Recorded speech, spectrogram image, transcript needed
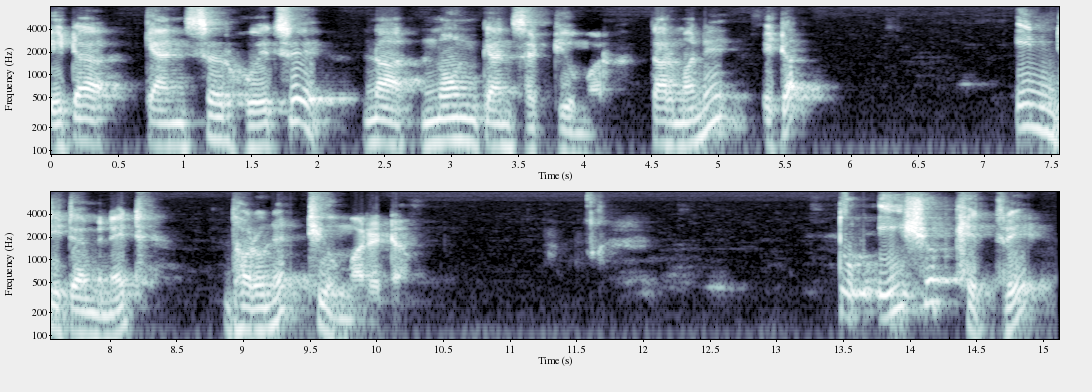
এটা ক্যান্সার হয়েছে না নন ক্যান্সার টিউমার তার মানে এটা ইনডিটারমিনেট ধরনের টিউমার এটা। তো এইসব ক্ষেত্রে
